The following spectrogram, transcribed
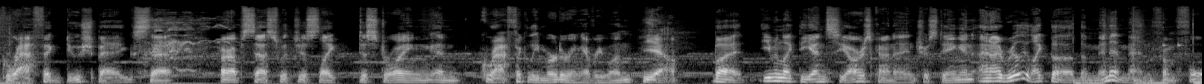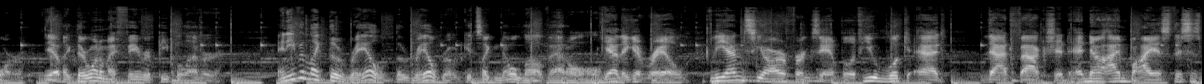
graphic douchebags that are obsessed with just like destroying and graphically murdering everyone. Yeah. But even like the NCR is kind of interesting, and, and I really like the the Minutemen from four. Yep. like they're one of my favorite people ever. And even like the rail, the railroad gets like no love at all. Yeah, they get railed. The NCR, for example, if you look at that faction, and now I'm biased, this is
